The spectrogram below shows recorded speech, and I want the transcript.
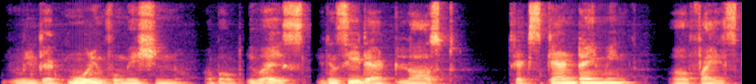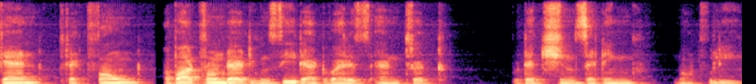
you will get more information about device. You can see that last threat scan timing uh, file scanned threat found. Apart from that you can see that virus and threat protection setting not fully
